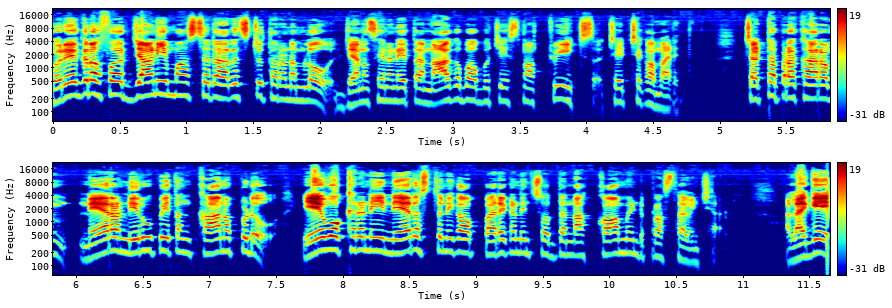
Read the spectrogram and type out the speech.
కొరియోగ్రాఫర్ జానీ మాస్టర్ అరెస్టు తరుణంలో జనసేన నేత నాగబాబు చేసిన ట్వీట్స్ చర్చగా మారింది. చట్ట ప్రకారం నేర నిరూపితం కానప్పుడు ఏ ఒక్కరిని నేరస్తునిగా పరిగణించొద్దన్న కామెంట్ ప్రస్తావించారు. అలాగే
